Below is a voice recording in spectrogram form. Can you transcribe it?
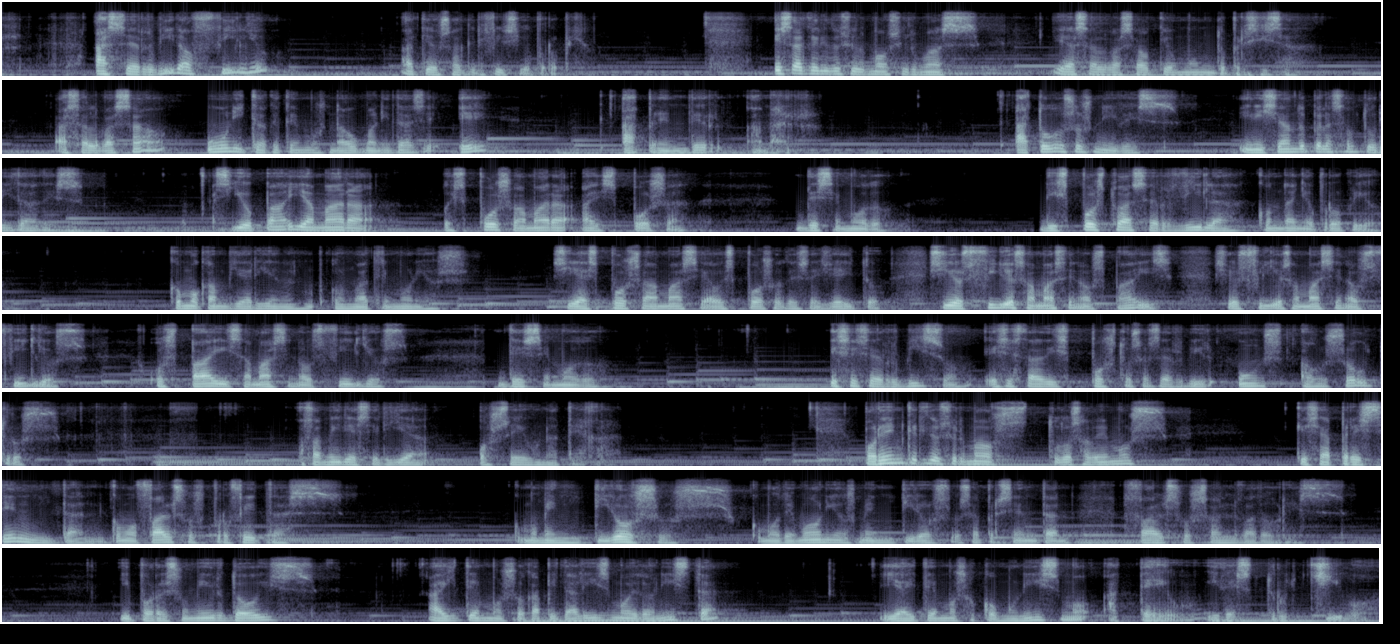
a servir ao fillo até o sacrificio propio. Esa, queridos irmãos e irmás, é a salvação que o mundo precisa. A salvação única que temos na humanidade é aprender a amar. A todos os níveis, iniciando pelas autoridades. Se o pai amara o esposo, amara a esposa desse modo, disposto a servi-la con daño propio, como cambiarían os matrimonios se a esposa amase ao esposo dese xeito, se os fillos amasen aos pais, se os fillos amasen aos fillos, os pais amasen aos fillos dese modo. Ese servizo, ese estar dispostos a servir uns aos outros, a familia sería o seu na terra. Porén, queridos irmãos, todos sabemos que se apresentan como falsos profetas como mentirosos, como demonios mentirosos, se presentan falsos salvadores. E por resumir dois, aí temos o capitalismo hedonista e aí temos o comunismo ateo e destructivo.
